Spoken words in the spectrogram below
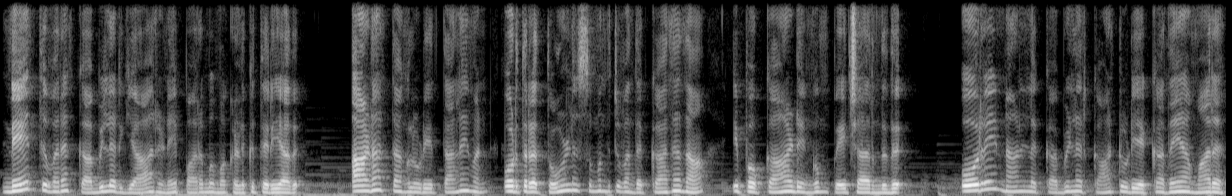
நேத்து வர கபிலர் யாருன்னே பரம்பு மக்களுக்கு தெரியாது. ஆனா தங்களுடைய தலைவன் ஒருத்தரை தோல்ல சுமந்துட்டு வந்த கதை தான் இப்போ காடெங்கும் பேச்சா இருந்தது. ஒரே நாள்ல கபிலர் காட்டுடைய கதையா மாற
